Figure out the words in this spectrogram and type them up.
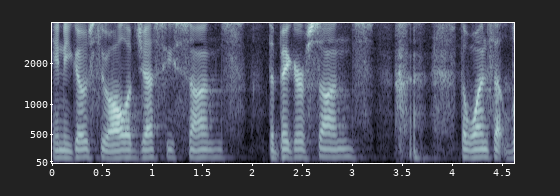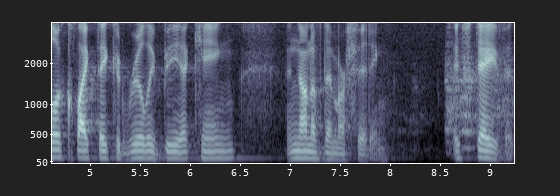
and he goes through all of Jesse's sons, the bigger sons, the ones that look like they could really be a king, and none of them are fitting. It's David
